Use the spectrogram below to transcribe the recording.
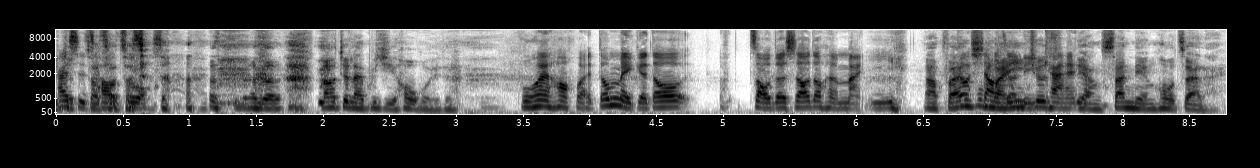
开始操作，然后就来不及后悔的，不会后悔，都每个都走的时候都很满意啊，反正不满意就两三年后再来，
